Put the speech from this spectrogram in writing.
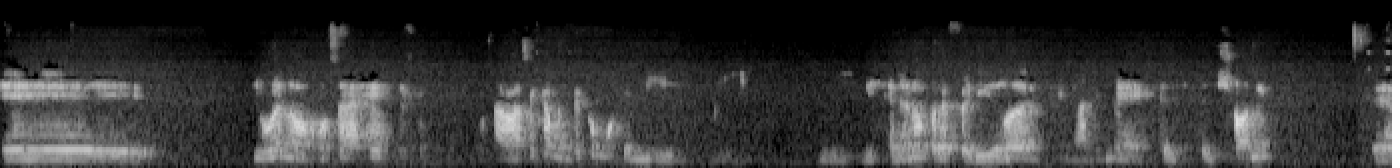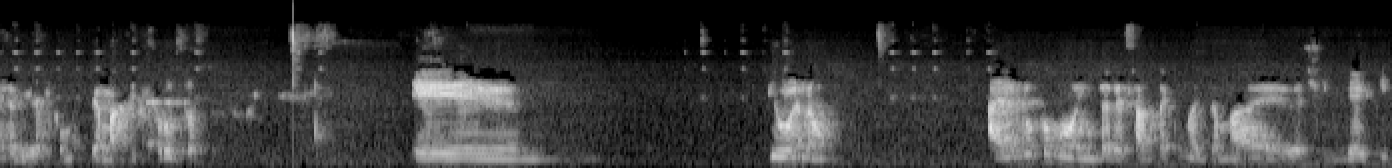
Eh, y bueno, o sea, es. O sea, básicamente como que mi, mi, mi- mi género preferido en anime es el, el shonen. Es el como que más disfruto. Eh, y bueno, hay algo como interesante con el tema de, de Shingeki,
